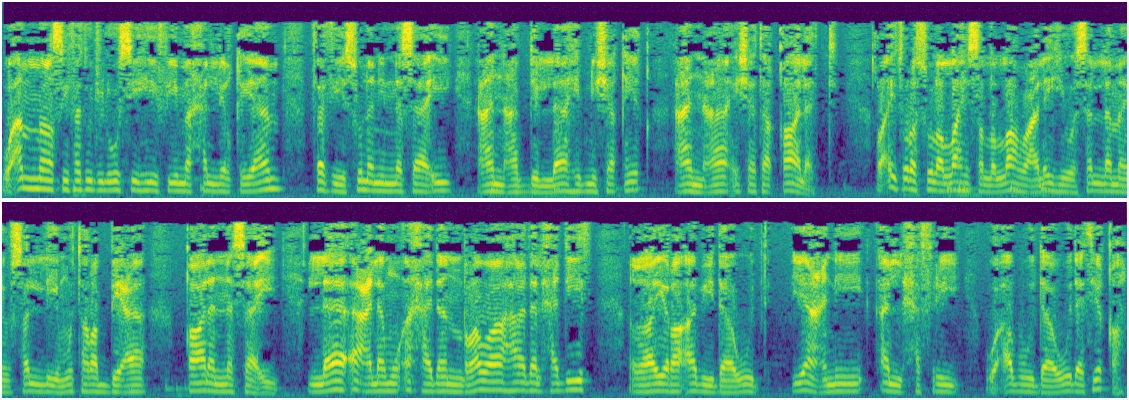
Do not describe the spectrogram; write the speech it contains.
وأما صفة جلوسه في محل القيام ففي سنن النسائي عن عبد الله بن شقيق عن عائشة قالت رأيت رسول الله صلى الله عليه وسلم يصلي متربعا قال النسائي لا أعلم أحدا روى هذا الحديث غير أبي داود يعني الحفري وأبو داود ثقة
